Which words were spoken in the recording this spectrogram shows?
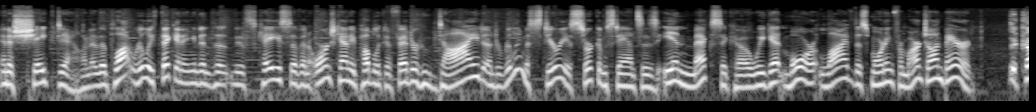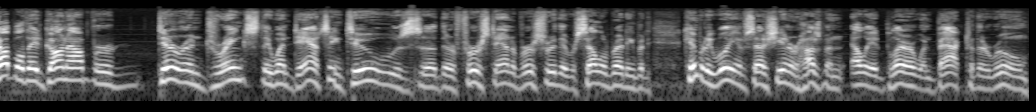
and a shakedown, and the plot really thickening into this case of an Orange County public defender who died under really mysterious circumstances in Mexico. We get more live this morning from our John Baird. The couple, they'd gone out for dinner and drinks. They went dancing too. It was uh, their first anniversary. They were celebrating. But Kimberly Williams says she and her husband, Elliot Blair, went back to their room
